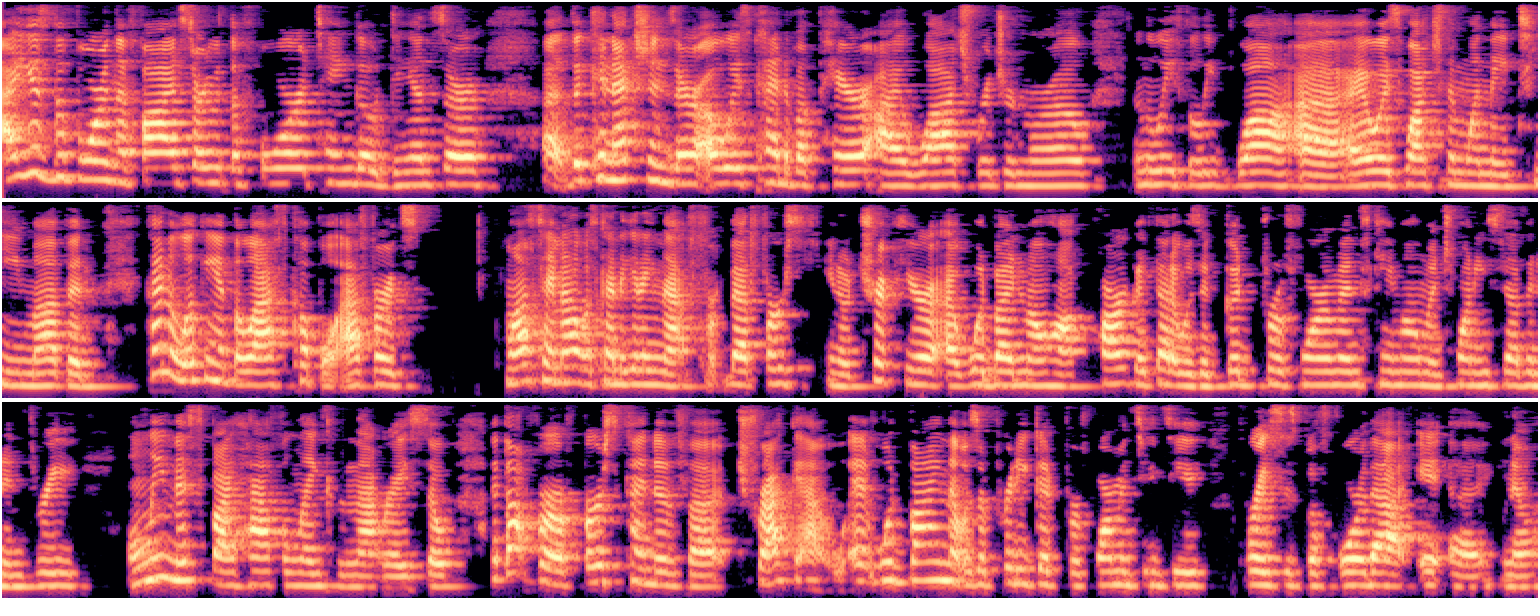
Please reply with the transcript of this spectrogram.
I use the four and the five, starting with the four Tango Dancer. Uh, the connections are always kind of a pair I watch. Richard Moreau and Louis Philippe Roy. Uh, I always watch them when they team up, and kind of looking at the last couple efforts. Last time out was kind of getting that that first you know trip here at Woodbine Mohawk Park. I thought it was a good performance. Came home in 27 and three only missed by half a length in that race. So I thought for a first kind of uh, trek at, at, Woodbine, that was a pretty good performance. You can see races before that. It, uh, you know,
